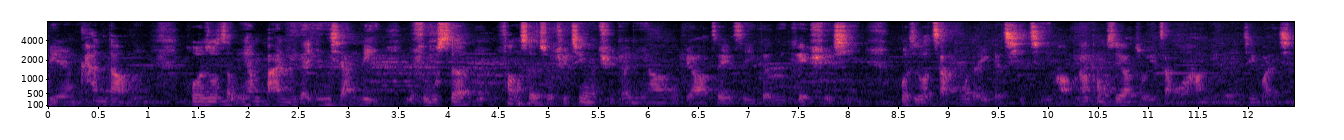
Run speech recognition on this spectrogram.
别人看到你，或者说怎么样把你的影响力辐射放射出去，进而取得你要的目标，这也是一个你可以学习或者说掌握的一个契机哈。那同时要注意掌握好你的人际关系。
